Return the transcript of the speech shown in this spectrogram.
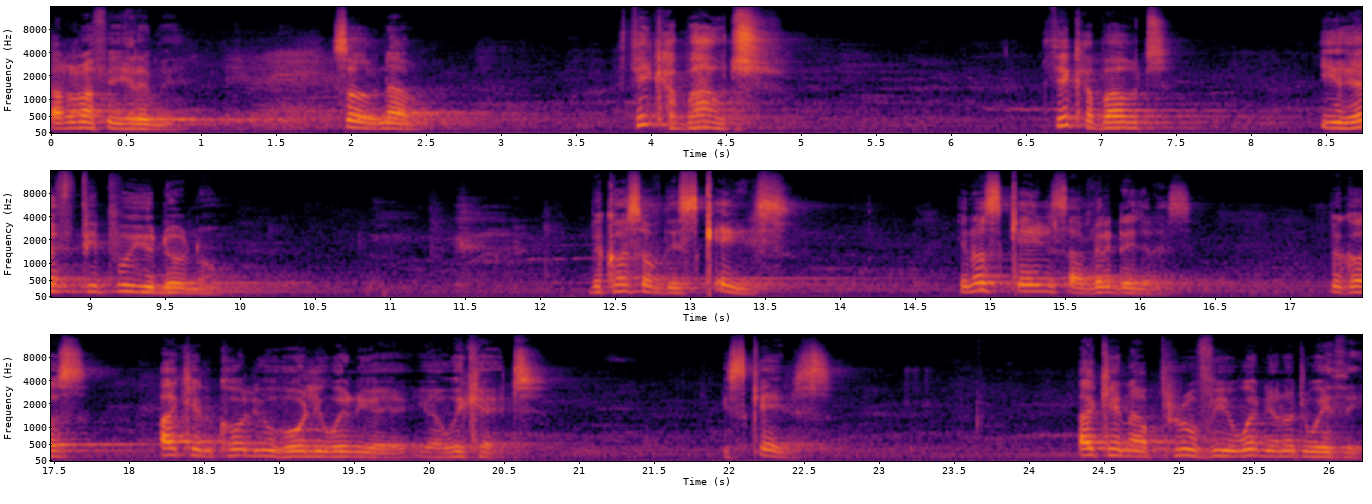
I don't know if you hear me. So now, think about Think about you have people you don't know because of the scales. You know, scales are very dangerous because I can call you holy when you are, you are wicked. Scales. I can approve you when you're not worthy.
